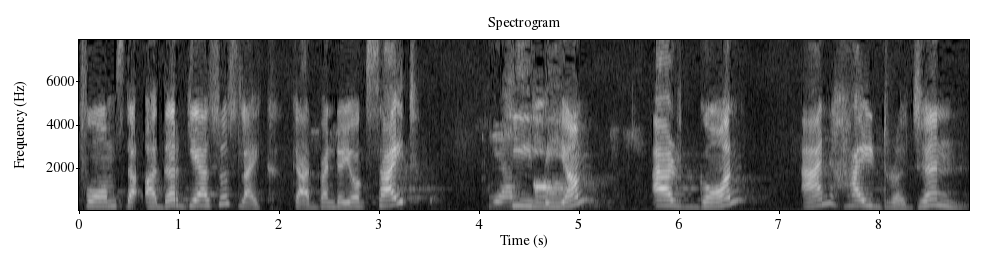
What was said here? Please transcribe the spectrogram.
forms the other gases like carbon dioxide helium argon and hydrogen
